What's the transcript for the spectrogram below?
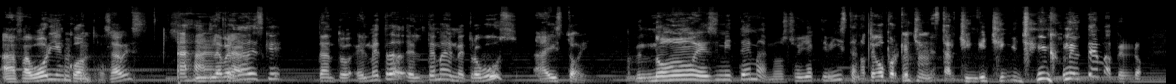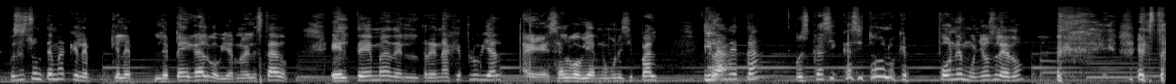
a favor y en contra, ¿sabes? Ajá, y la verdad es que tanto el, metro, el tema del Metrobús, ahí estoy. No es mi tema, no soy activista, no tengo por qué estar chingue, chingue, chingue con el tema, pero pues es un tema que le, que le, le pega al gobierno del estado. El tema del drenaje pluvial es el gobierno municipal. Y la neta, pues casi, casi todo lo que pone Muñoz Ledo está,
